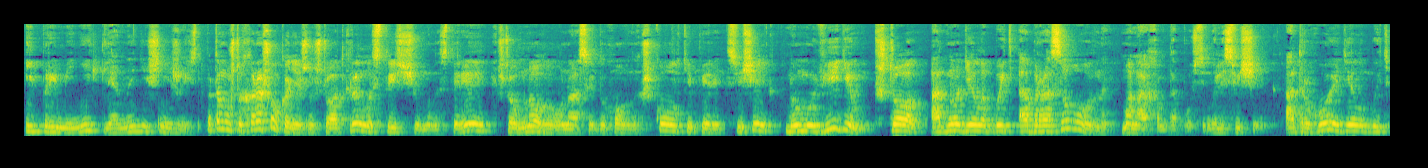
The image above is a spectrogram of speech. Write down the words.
и применить для нынешней жизни. Потому что хорошо, конечно, что открылось тысячу монастырей, что много у нас и духовных школ теперь, священников. Но мы видим, что одно дело быть образованным монахом, допустим, или священником, а другое дело быть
